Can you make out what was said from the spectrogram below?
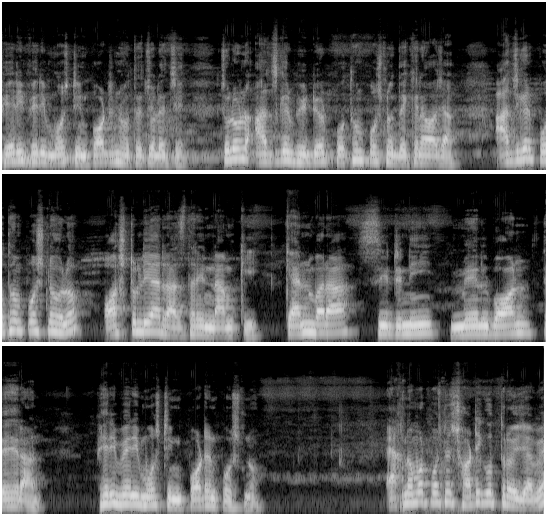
ভেরি ভেরি মোস্ট ইম্পর্টেন্ট হতে চলেছে। চলুন আজকের ভিডিওর প্রথম প্রশ্ন দেখে নেওয়া যাক। আজকের প্রথম প্রশ্ন হলো, অস্ট্রেলিয়ার রাজধানীর নাম কি? Canberra, Sydney, Melbourne, Tehran. Very very most important প্রশ্ন। এক নম্বর প্রশ্নের সঠিক উত্তর হয়ে যাবে,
